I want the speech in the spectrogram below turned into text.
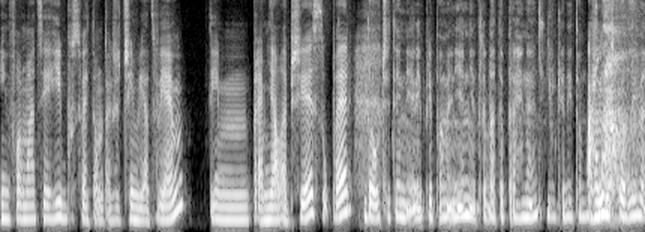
informácie hýbu svetom, takže čím viac viem, tým pre mňa lepšie, super. Do určitej miery pripomeniem, netreba to prehnať, niekedy to môže ano. byť škodlivé.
